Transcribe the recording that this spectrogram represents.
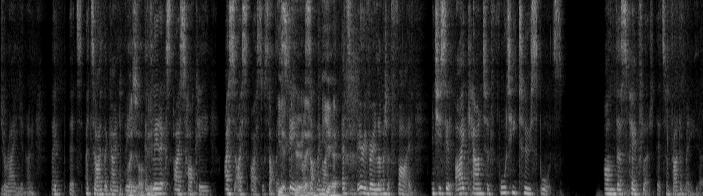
terrain. You know, they that's it's either going to be Ice athletics, ice hockey, ice, ice, ice, or something, Yeah, skiing or something like yeah. that. It's very, very limited. Five. And she said, I counted forty-two sports on this pamphlet that's in front of me. Yeah.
